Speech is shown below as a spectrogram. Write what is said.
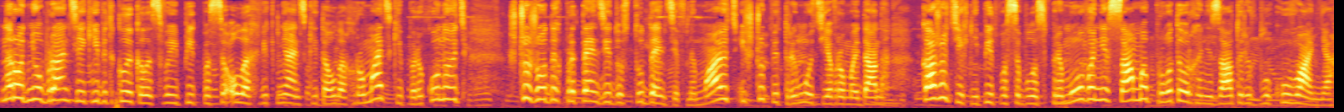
Народні обранці, які відкликали свої підписи Олег Вікнянський та Олег Громадський, переконують, що жодних претензій до студентів не мають і що підтримують Євромайдан. Кажуть, їхні підписи були спрямовані саме проти організаторів блокування.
